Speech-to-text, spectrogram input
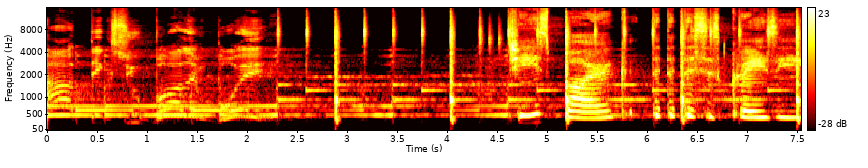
optics, you ballin', boy. Cheese bark, th- th- this is crazy.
